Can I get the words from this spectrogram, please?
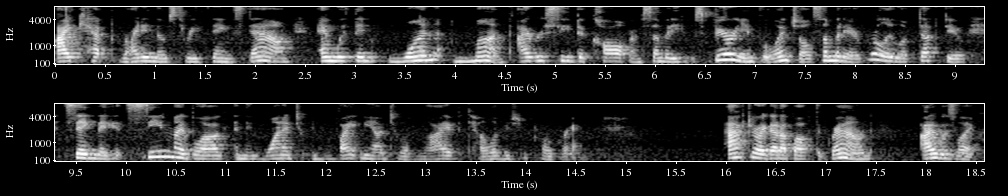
I kept writing those three things down, and within one month, I received a call from somebody who was very influential, somebody I really looked up to, saying they had seen my blog and they wanted to invite me onto a live television program. After I got up off the ground, I was like,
